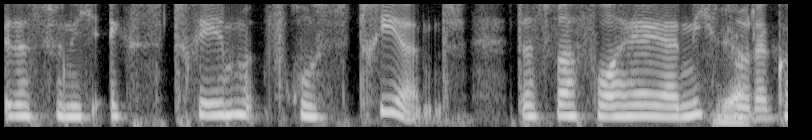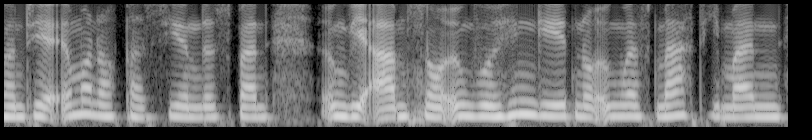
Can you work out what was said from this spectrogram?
Das finde ich extrem frustrierend. Das war vorher ja nicht ja. so. Da konnte ja immer noch passieren, dass man irgendwie abends noch irgendwo hingeht, noch irgendwas macht, jemanden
